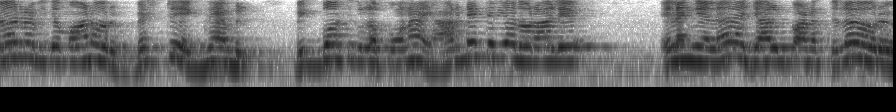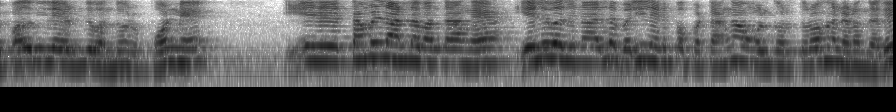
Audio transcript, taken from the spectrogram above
வேற விதமான ஒரு பெஸ்ட் எக்ஸாம்பிள் பிக் பாஸுக்குள்ளே போனால் யாருன்னே தெரியாத ஒரு ஆள். இலங்கையில் ஜாழ்ப்பாணத்தில் ஒரு பகுதியில் இருந்து வந்த ஒரு பொண்ணு. தமிழ்நாட்டில் வந்தாங்க. எழுபது நாளில் வெளியில் அனுப்பப்பட்டாங்க. அவங்களுக்கு ஒரு துரோகம் நடந்தது.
